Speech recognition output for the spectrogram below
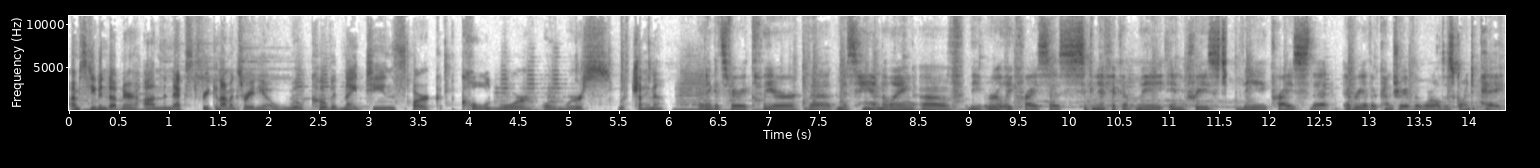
I'm Stephen Dubner. On the next Freakonomics Radio, will COVID 19 spark a Cold War or worse with China? I think it's very clear that mishandling of the early crisis significantly increased the price that every other country of the world is going to pay.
